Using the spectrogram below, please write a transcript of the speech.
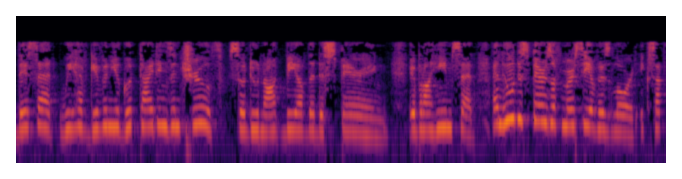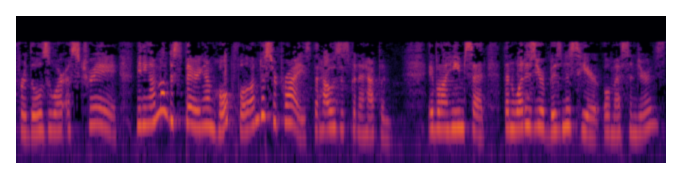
They said, we have given you good tidings in truth, so do not be of the despairing. Ibrahim said, and who despairs of mercy of his Lord, except for those who are astray? Meaning, I'm not despairing, I'm hopeful. I'm just surprised that how is this going to happen? Ibrahim said, then what is your business here, O messengers?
